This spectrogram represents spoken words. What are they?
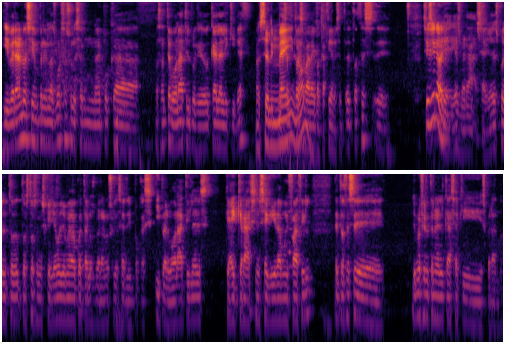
Y verano siempre en las bolsas suele ser una época bastante volátil porque cae la liquidez. La May, se ¿no? de vacaciones. Entonces, eh, sí, sí, no, y, y es verdad. O sea, yo después de todo- todos estos años que llevo, yo me he dado cuenta que los veranos suelen ser épocas hipervolátiles, que hay crash enseguida muy fácil. Entonces, eh, yo prefiero tener el cash aquí esperando.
